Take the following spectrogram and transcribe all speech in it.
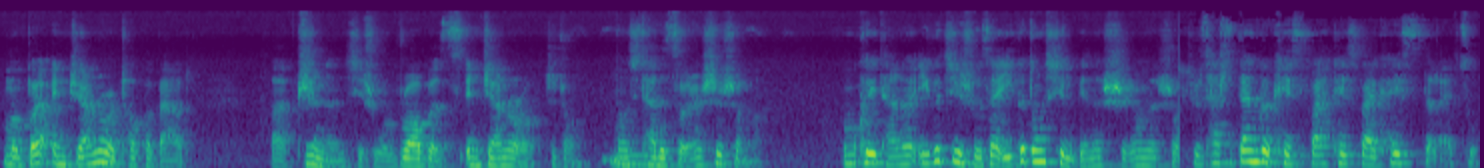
我们不要 in general talk about 呃智能技术 robots in general 这种东西它的责任是什么？我们可以谈论一个技术在一个东西里边的使用的时候，就是它是单个 case by case by case 的来做，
